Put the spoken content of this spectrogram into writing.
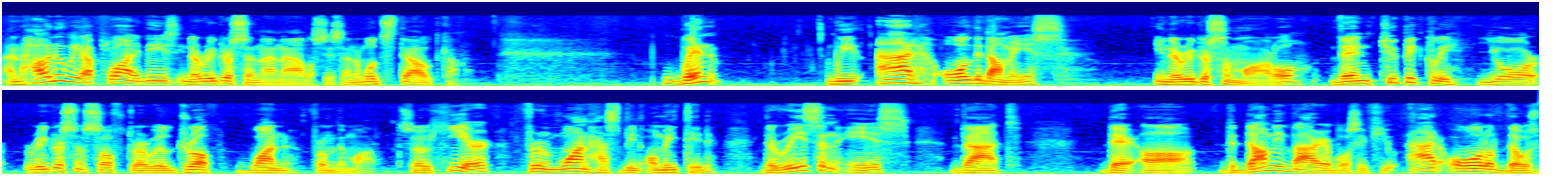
And how do we apply these in a regression analysis and what's the outcome? When we add all the dummies in a regression model, then typically your regression software will drop one from the model. So here firm 1 has been omitted. The reason is that there are the dummy variables, if you add all of those,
